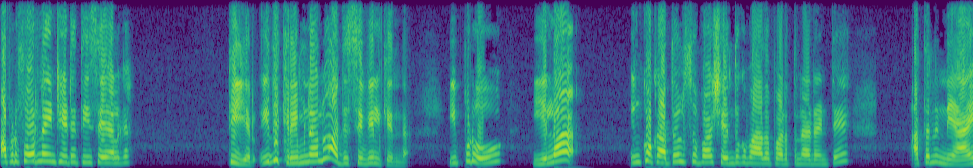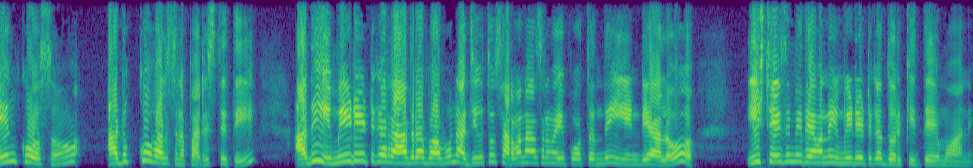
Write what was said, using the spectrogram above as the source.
అప్పుడు ఫోర్ నైన్టీ ఎయిట్ తీసేయాలిగా? తీయరు. ఇది క్రిమినల్ అది సివిల్ కింద. ఇప్పుడు ఇలా ఇంకొక అతుల్ సుభాష్ ఎందుకు బాధపడుతున్నాడంటే అతని న్యాయం కోసం అడుక్కోవలసిన పరిస్థితి అది ఇమీడియట్గా రాదురా బాబు నా జీవితం సర్వనాశనం అయిపోతుంది ఈ ఇండియాలో ఈ స్టేజ్ మీద ఏమన్నా ఇమీడియట్గా దొరికిద్దేమో అని.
